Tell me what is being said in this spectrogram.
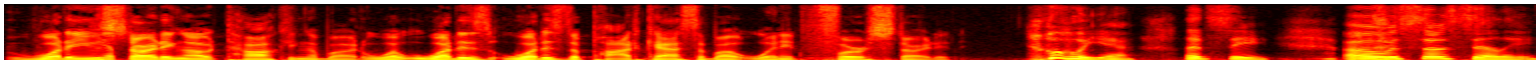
what are you yep. starting out talking about? What, what is, what is the podcast about when it first started? Oh yeah, let's see. Oh, it was so silly.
